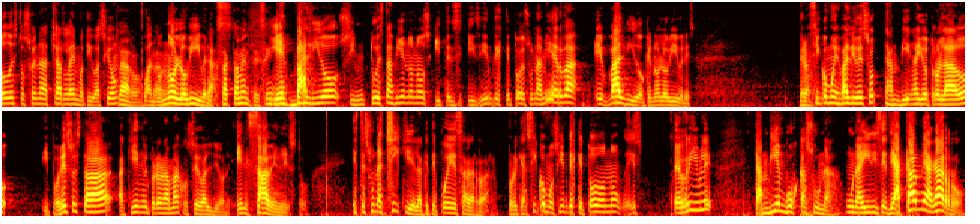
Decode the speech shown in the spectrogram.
todo esto suena a charla de motivación Claro, cuando claro. no lo vibras. Exactamente, sí. Y es válido, si tú estás viéndonos y, te, y sientes que todo es una mierda, es válido que no lo vibres. Pero así como es válido eso, también hay otro lado, y por eso está aquí en el programa José Valdione. Él sabe de esto. Esta es una chiqui de la que te puedes agarrar, porque así como sientes que todo no es terrible, también buscas una, una ahí dice, de acá me agarro.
